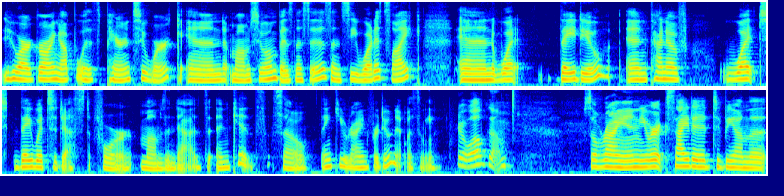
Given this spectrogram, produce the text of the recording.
who are growing up with parents who work and moms who own businesses and see what it's like and what they do and kind of what they would suggest for moms and dads and kids. So, thank you Ryan for doing it with me. You're welcome. So, Ryan, you were excited to be on the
